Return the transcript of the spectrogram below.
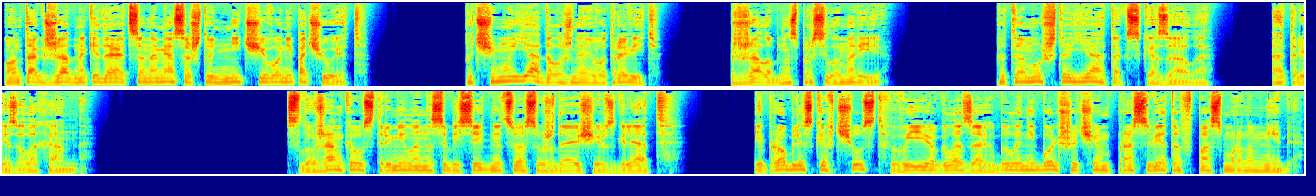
«Он так жадно кидается на мясо, что ничего не почует». «Почему я должна его травить?» — жалобно спросила Мария. «Потому что я так сказала», — отрезала Ханна. Служанка устремила на собеседницу осуждающий взгляд, и проблесков чувств в ее глазах было не больше, чем просвета в пасмурном небе.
